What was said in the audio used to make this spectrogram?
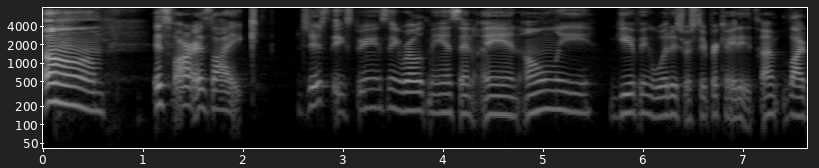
Um, as far as like just experiencing romance and and only giving what is reciprocated, I'm like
